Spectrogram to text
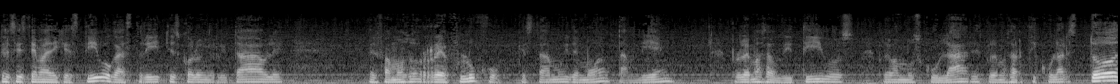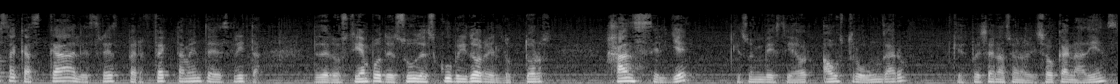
del sistema digestivo, gastritis, colon irritable, el famoso reflujo que está muy de moda también, problemas auditivos, problemas musculares, problemas articulares, toda esa cascada del estrés perfectamente descrita desde los tiempos de su descubridor, el doctor Hans Selye, que es un investigador austro-húngaro, que después se nacionalizó canadiense.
